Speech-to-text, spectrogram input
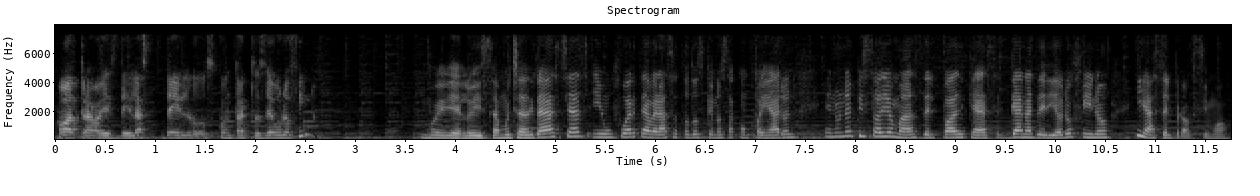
o a través de, las, de los contactos de Eurofino. Muy bien, Luisa, muchas gracias y un fuerte abrazo a todos que nos acompañaron en un episodio más del podcast Ganadería Eurofino y hasta el próximo.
